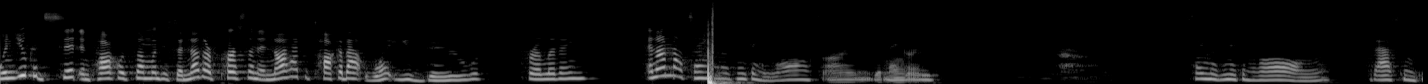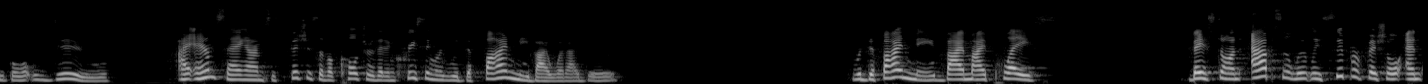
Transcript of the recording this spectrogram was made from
When you could sit and talk with someone, just another person, and not have to talk about what you do for a living? And I'm not saying there's anything wrong, sorry, I'm getting angry. I'm saying there's anything wrong with asking people what we do. I am saying I'm suspicious of a culture that increasingly would define me by what I do. Would define me by my place based on absolutely superficial and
